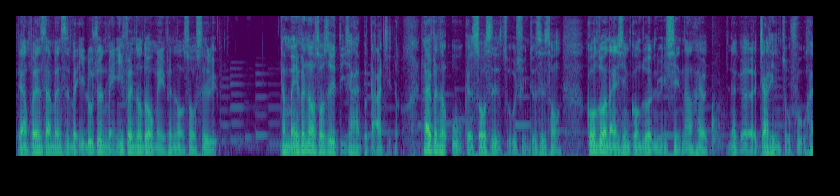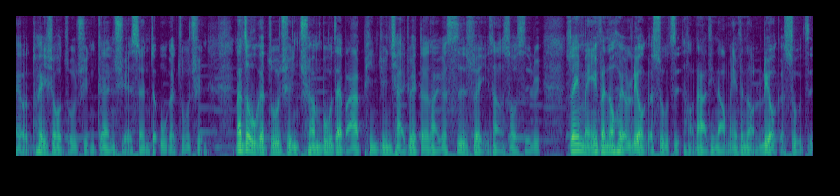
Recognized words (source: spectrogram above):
两分、三分、四分，一路就是每一分钟都有每一分钟的收视率。那每一分钟收视率底下还不打紧哦，它还分成五个收视族群，就是从工作男性、工作女性，然后还有那个家庭主妇，还有退休族群跟学生这五个族群。那这五个族群全部再把它平均起来，就会得到一个四岁以上的收视率。所以每一分钟会有六个数字，好，大家听到每一分钟有六个数字。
